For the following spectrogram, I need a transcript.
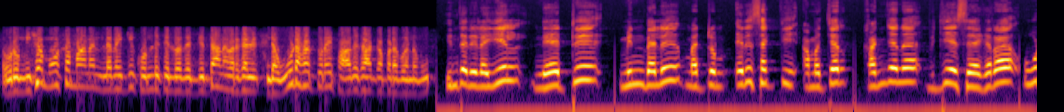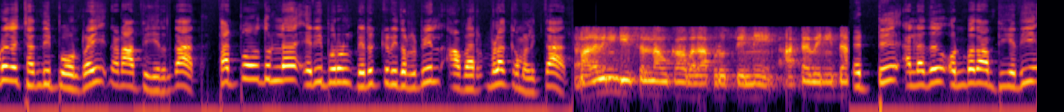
ஒரு மிக மோசமான நிலைமைக்கு கொண்டு செல்வதற்கு தான் அவர்கள் இந்த ஊடகத்துறை பாதுகாக்கப்பட வேண்டும். இந்த நிலையில் நேற்று மின்பலு மற்றும் எரிசக்தி அமைச்சர் கஞ்சன விஜயசேகர ஊடக சந்திப்பு ஒன்றை நடாத்தியிருந்தார். தற்போதுள்ள எரிபொருள் நெருக்கடி தொடர்பில் அவர் விளக்கம் அளித்தார். எட்டு அல்லது ஒன்பதாம் தேதி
